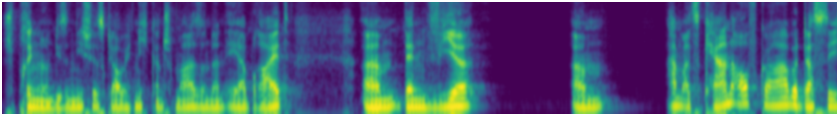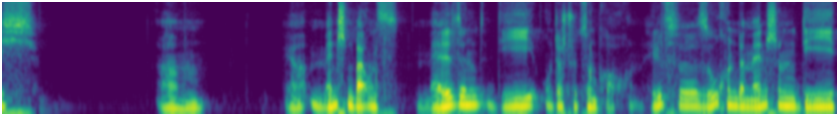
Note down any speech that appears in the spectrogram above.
springen. Und diese Nische ist, glaube ich, nicht ganz schmal, sondern eher breit. Ähm, denn wir ähm, haben als Kernaufgabe, dass sich ähm, ja, Menschen bei uns melden, die Unterstützung brauchen. Hilfesuchende Menschen, die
